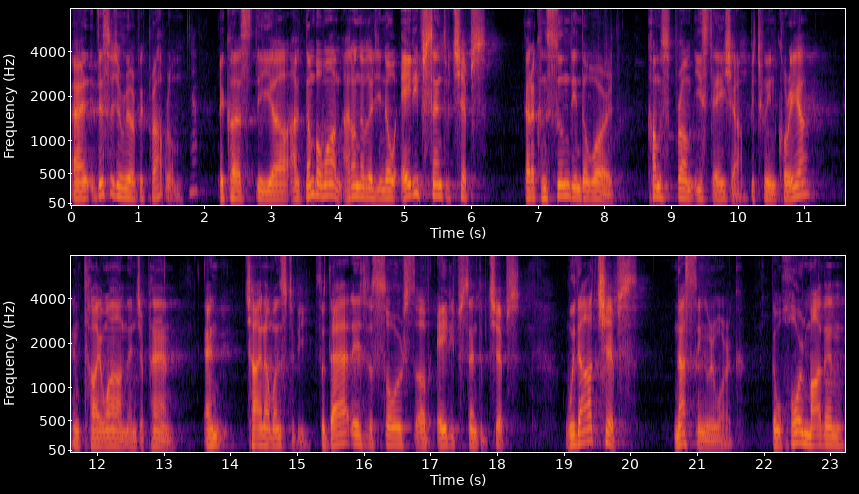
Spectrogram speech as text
And this is a real big problem. Yeah. Because the uh, uh number one, I don't know whether you know, 80% of chips that are consumed in the world comes from East Asia, between Korea and Taiwan and Japan and China wants to be. So that is the source of 80% of chips. Without chips, nothing will work. The whole modern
